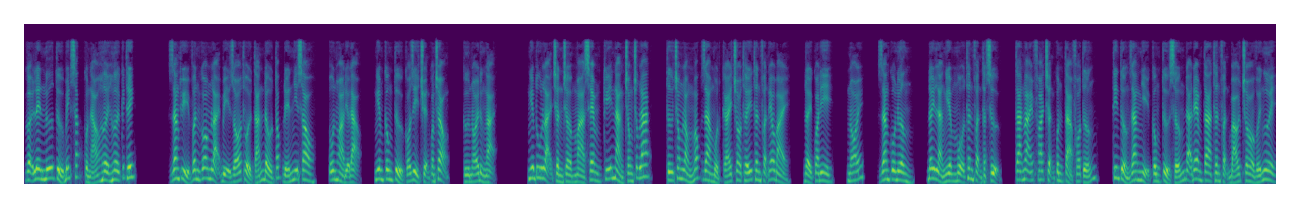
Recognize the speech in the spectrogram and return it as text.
gợi lên nữ tử bích sắc quần áo hơi hơi kích thích. Giang Thủy Vân gom lại bị gió thổi tán đầu tóc đến như sau, ôn hòa địa đạo, nghiêm công tử có gì chuyện quan trọng, cứ nói đừng ngại. Nghiêm tu lại trần chờ mà xem kỹ nàng trong chốc lát, từ trong lòng móc ra một cái cho thấy thân phận eo bài, đẩy qua đi, nói, Giang cô nương, đây là nghiêm mộ thân phận thật sự, ta nãi phá trận quân tả phó tướng, tin tưởng Giang nhị công tử sớm đã đem ta thân phận báo cho với ngươi.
